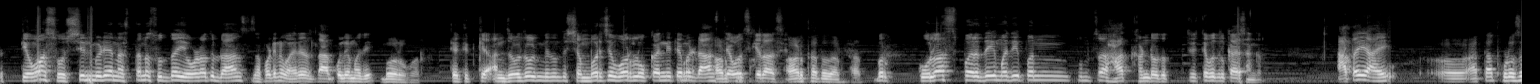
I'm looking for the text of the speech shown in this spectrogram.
तर तेव्हा सोशल मीडिया नसताना सुद्धा एवढा तो डान्स झपाट्याने व्हायरल झाला अकोल्यामध्ये. बरोबर. त्या तितक्या आणि जवळजवळ मी म्हणतो शंभरच्या वर लोकांनी त्यामध्ये डान्स अर्थात. त्यावेळेस केला असेल. अर्थातच अर्थात. कोला स्पर्धेमध्ये पण तुमचा हात खंड होता. त्याच्याबद्दल काय सांगाल? आताही आहे. आता थोडस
